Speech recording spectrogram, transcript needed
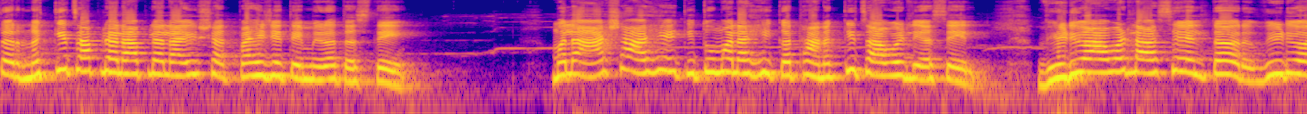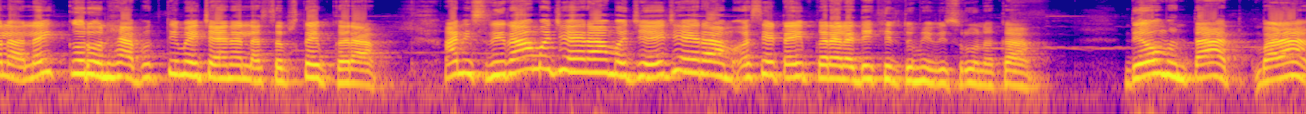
तर नक्कीच आपल्याला आपल्याला आयुष्यात पाहिजे ते मिळत असते. मला आशा आहे की तुम्हाला ही कथा नक्कीच आवडली असेल. व्हिडिओ आवडला असेल तर व्हिडिओला लाईक करून ह्या भक्तिमय चॅनलला सबस्क्राईब करा. आणि श्रीराम जय राम जय जय राम असे टाईप करायला देखील तुम्ही विसरू नका. देव म्हणतात बाळा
